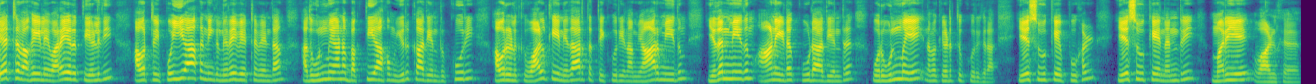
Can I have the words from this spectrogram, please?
ஏற்ற வகையிலே வரையறுத்து எழுதி அவற்றை பொய்யாக நீங்கள் நிறைவேற்ற வேண்டாம். அது உண்மையான பக்தியாகவும் இருக்காது என்று கூறி அவர்களுக்கு வாழ்க்கையின் யதார்த்தத்தை கூறி நாம் யார் மீதும் எதன் மீதும் ஆணையிடக்கூடாது என்ற ஒரு உண்மையை நமக்கு எடுத்து கூறுகிறார். இயேசுவுக்கே புகழ் இயேசுவுக்கே நன்றி மரியே வாழ்க.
